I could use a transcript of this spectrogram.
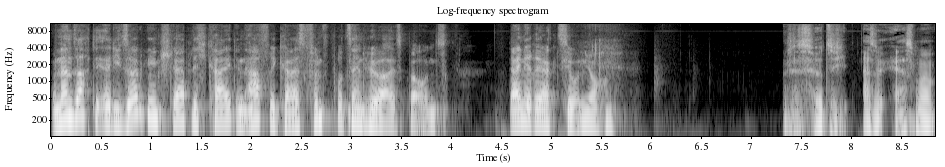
Und dann sagte er, die Säuglingssterblichkeit in Afrika ist 5% höher als bei uns. Deine Reaktion, Jochen? das hört sich, also erstmal,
